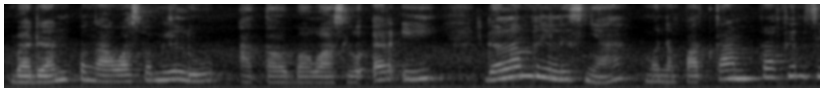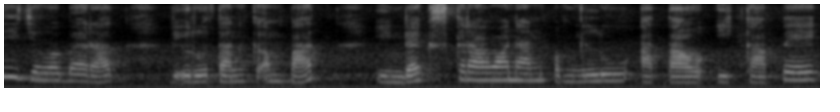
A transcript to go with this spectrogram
Badan Pengawas Pemilu atau Bawaslu RI dalam rilisnya menempatkan Provinsi Jawa Barat di urutan keempat Indeks Kerawanan Pemilu atau IKP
